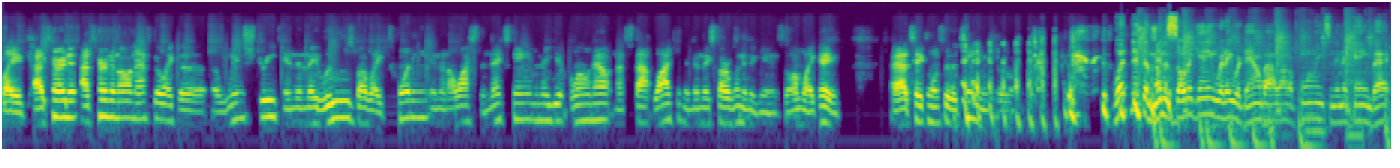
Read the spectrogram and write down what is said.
like I turn it, I turn it on after like a, a win streak, and then they lose by like 20, and then I watch the next game and they get blown out, and I stop watching, and then they start winning again. So I'm like, hey, I gotta take one for the team. So. Wasn't it the Minnesota game where they were down by a lot of points and then they came back?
